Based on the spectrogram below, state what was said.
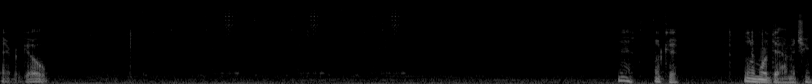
There we go. Yeah, okay. A little more damaging.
